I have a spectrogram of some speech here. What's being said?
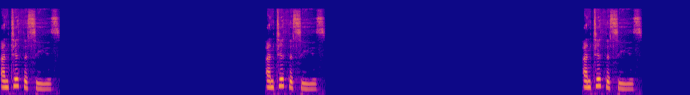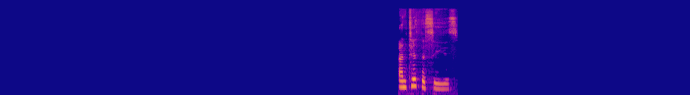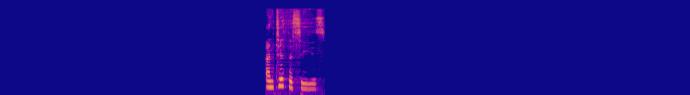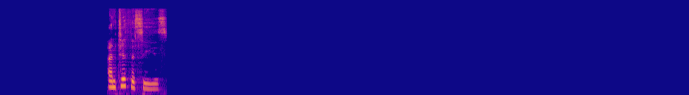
antitheses. Antitheses. Antitheses. Antitheses antitheses. Antitheses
